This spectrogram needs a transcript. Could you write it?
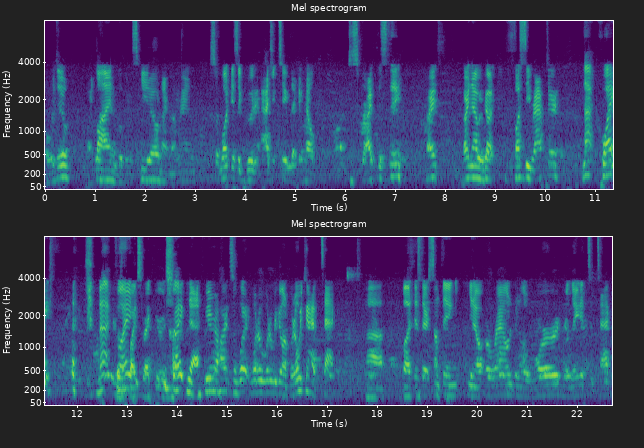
what we do. White Lion, Oblivion mosquito, nightmare ram. So, what is a good adjective that can help describe this thing? Right. Right now we've got fussy raptor. Not quite. not quite. quite strike fear in Strike, yeah, fear in our heart. So what, what, are, what are we going for? No, we can't have tech. Uh, but is there something, you know, around in the word related to tech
